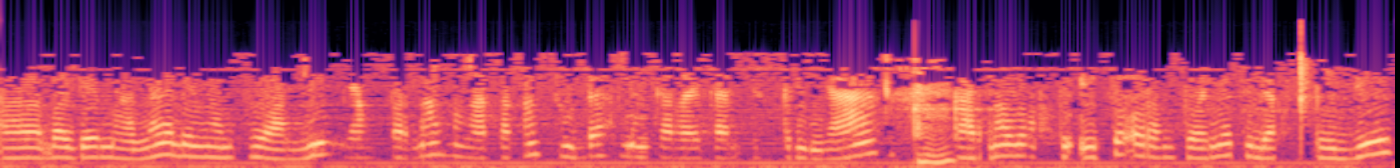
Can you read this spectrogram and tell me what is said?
uh, bagaimana dengan suami yang pernah mengatakan sudah menceraikan istrinya Hmm. karena waktu itu orang tuanya tidak setuju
